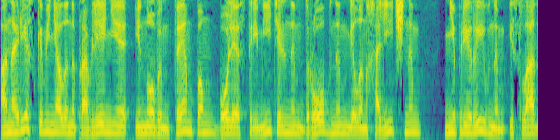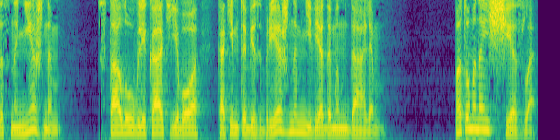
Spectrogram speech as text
она резко меняла направление и новым темпом, более стремительным, дробным, меланхоличным, непрерывным и сладостно-нежным, стала увлекать его каким-то безбрежным неведомым далем. Потом она исчезла.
